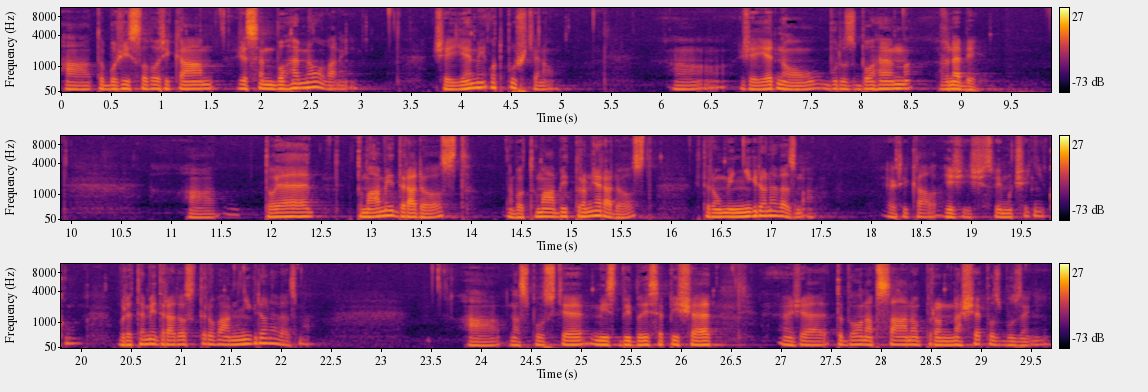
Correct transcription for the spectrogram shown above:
A to boží slovo říká, že jsem Bohem milovaný, že je mi odpuštěno, že jednou budu s Bohem v nebi. A to, je, to má mít radost, nebo to má být pro mě radost, kterou mi nikdo nevezme. Jak říkal Ježíš svým učedníkům. Budete mít radost, kterou vám nikdo nevezme. A na spoustě míst Biblii se píše, že to bylo napsáno pro naše pozbuzení.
